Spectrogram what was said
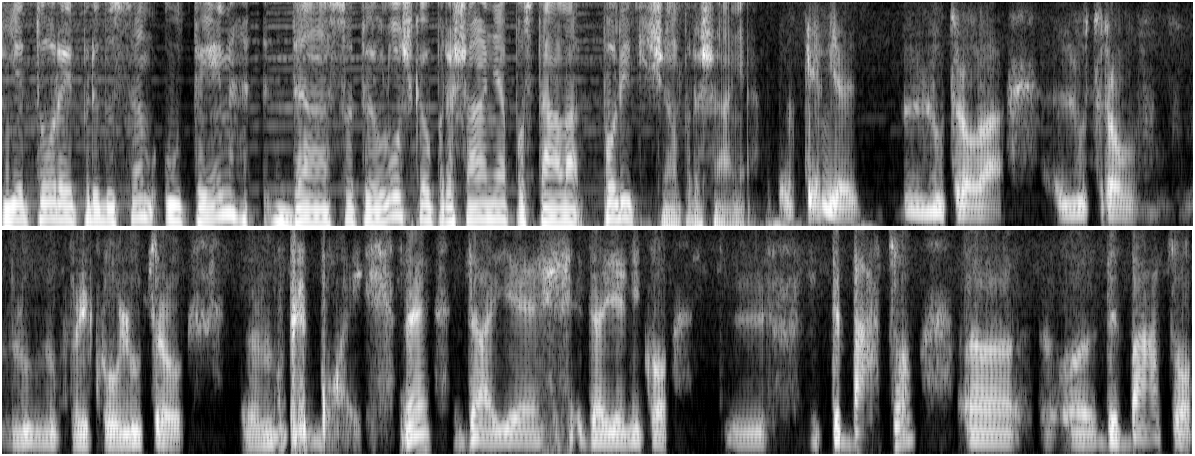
je torej predvsem v tem, da so teološka vprašanja postala politična vprašanja. V tem je Lutrova, Lutrov, Lutrov, Lutrov um, preboj, ne? da, je, da je neko debato, debato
